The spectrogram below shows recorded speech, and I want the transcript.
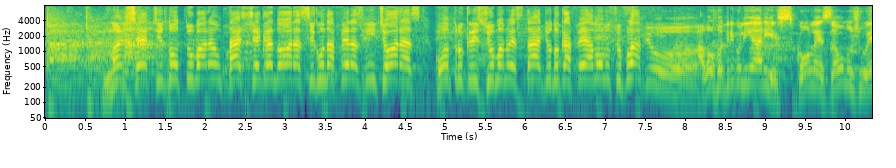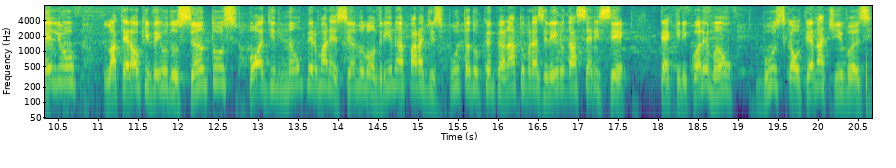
Pará. Manchete do Tubarão, tá chegando a hora, segunda-feira às 20 horas, contra o Criciúma no Estádio do Café. Alô, Lúcio Flávio. Alô, Rodrigo Linhares. Com lesão no joelho, lateral que veio do Santos pode não permanecer no Londrina para a disputa do Campeonato Brasileiro da Série C. Técnico alemão busca alternativas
